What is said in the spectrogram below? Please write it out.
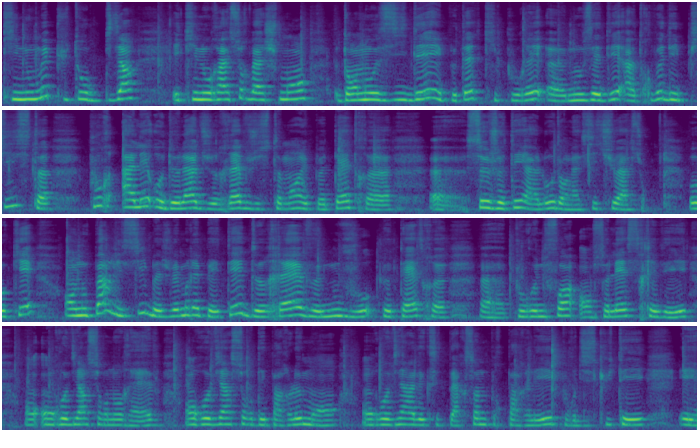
qui nous met plutôt bien et qui nous rassure vachement dans nos idées et peut-être qui pourrait euh, nous aider à trouver des pistes pour aller au-delà du rêve justement et peut-être euh, euh, se jeter à l'eau dans la situation. Ok? On nous parle ici, ben, je vais me répéter, de rêves nouveaux. Peut-être pour une fois, on se laisse rêver, on, revient sur nos rêves, on revient sur des parlements, on revient avec cette personne pour parler, pour discuter. Et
